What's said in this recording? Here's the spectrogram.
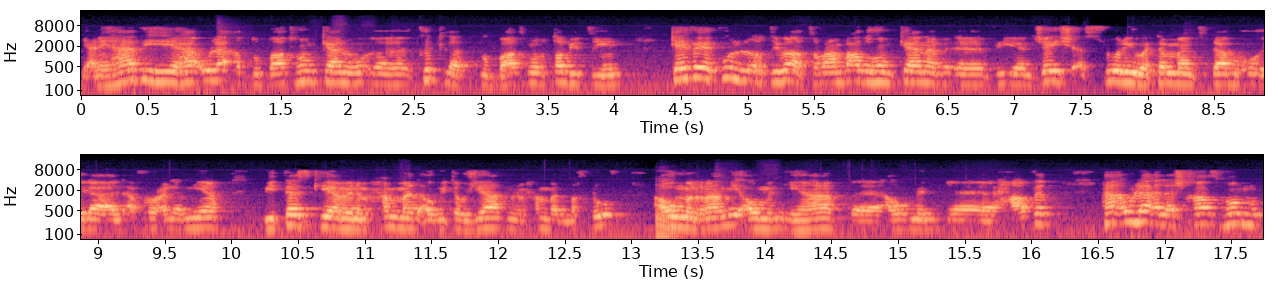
يعني هذه هؤلاء الضباط هم كانوا كتلة ضباط مرتبطين. كيف يكون الارتباط؟ طبعا بعضهم كان في الجيش السوري وتم انتدابه إلى الأفرع الأمنية بتزكية من محمد أو بتوجيهات من محمد مخلوف أو من رامي أو من إيهاب أو من حافظ. هؤلاء الأشخاص هم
